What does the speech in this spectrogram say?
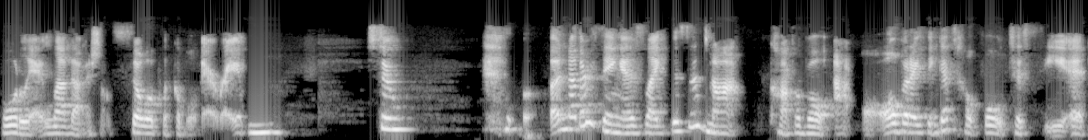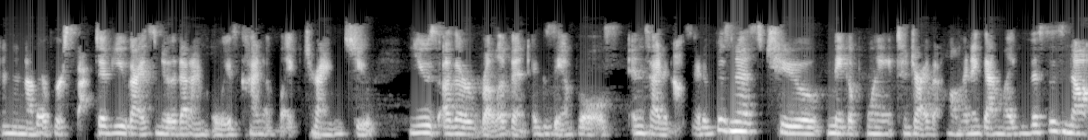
Totally. I love that, Michelle. So applicable there, right? Mm-hmm. So another thing is like, this is not comparable at all, but I think it's helpful to see it in another perspective. You guys know that I'm always kind of like trying to use other relevant examples inside and outside of business to make a point to drive it home. And again, like this is not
